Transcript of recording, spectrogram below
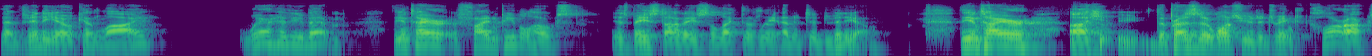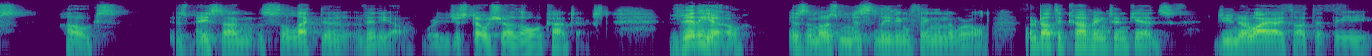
that video can lie, where have you been? The entire Fine People hoax is based on a selectively edited video. The entire uh, he, the president wants you to drink Clorox hoax is based on selective video, where you just don't show the whole context. Video is the most misleading thing in the world. What about the Covington kids? Do you know why I thought that the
